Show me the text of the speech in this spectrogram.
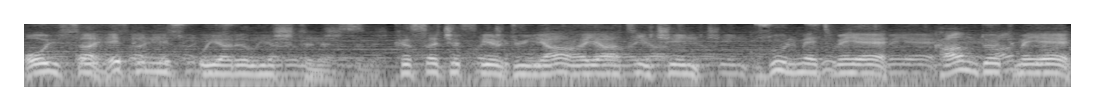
Oysa hepiniz uyarılmıştınız. Kısacık bir dünya hayatı için zulmetmeye, kan dökmeye,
